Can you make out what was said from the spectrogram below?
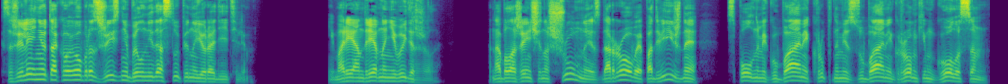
К сожалению, такой образ жизни был недоступен ее родителям. И Мария Андреевна не выдержала. Она была женщина шумная, здоровая, подвижная, с полными губами, крупными зубами, громким голосом.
